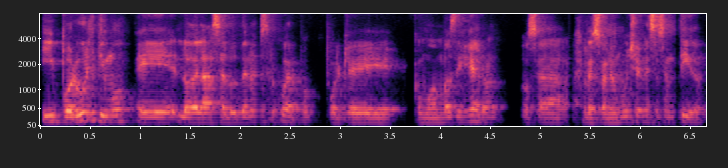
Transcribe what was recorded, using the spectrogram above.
Y por último, eh, lo de la salud de nuestro cuerpo, porque como ambas dijeron, o sea, resuena mucho en ese sentido,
